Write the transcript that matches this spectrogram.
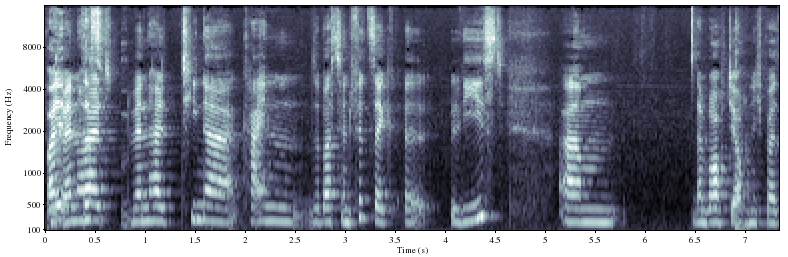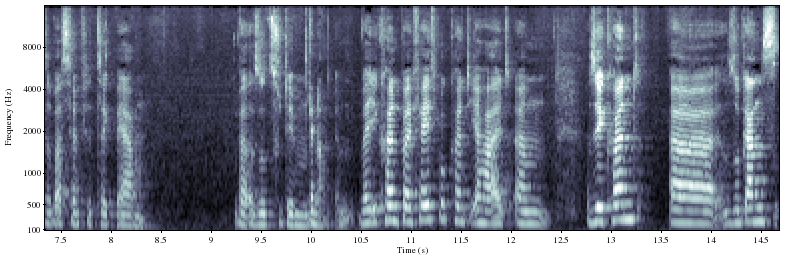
weil wenn halt, wenn halt Tina keinen Sebastian Fitzek äh, liest, ähm, dann braucht ihr auch nicht bei Sebastian Fitzek werben. Also zu dem. Genau. Weil ihr könnt bei Facebook könnt ihr halt, ähm, also ihr könnt äh, so ganz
